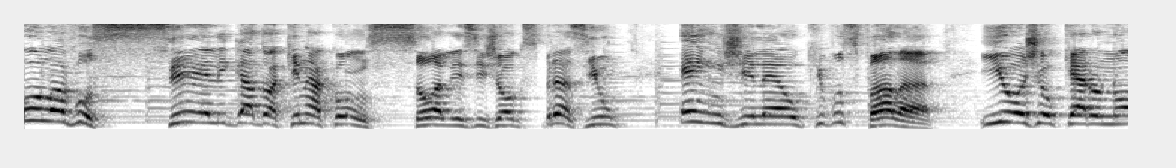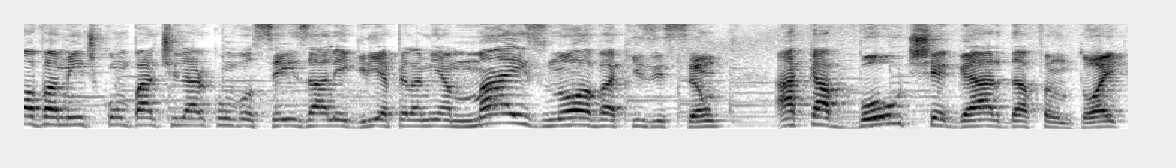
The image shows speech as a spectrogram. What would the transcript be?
Olá você ligado aqui na Consoles e Jogos Brasil, Engiléu que vos fala. E hoje eu quero novamente compartilhar com vocês a alegria pela minha mais nova aquisição. Acabou de chegar da Fantoy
